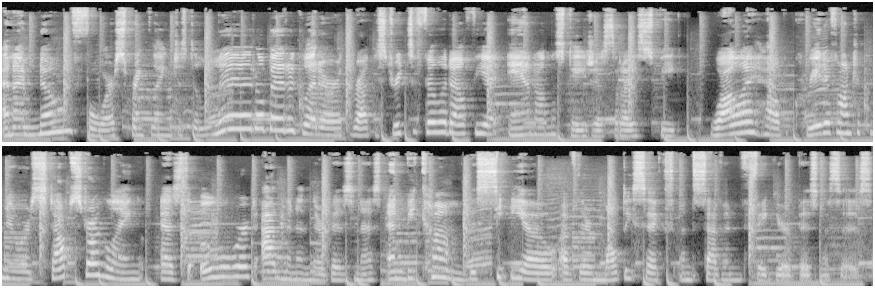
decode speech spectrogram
and I'm known for sprinkling just a little bit of glitter throughout the streets of Philadelphia and on the stages that I speak while I help creative entrepreneurs stop struggling as the overworked admin in their business and become the CEO of their multi six and seven figure businesses.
